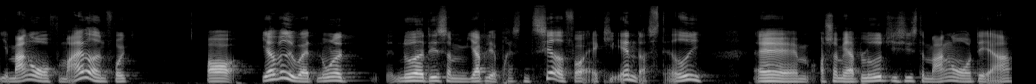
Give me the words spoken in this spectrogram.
i mange år for mig været en frygt. Og jeg ved jo, at nogle af, noget af det, som jeg bliver præsenteret for af klienter stadig, øhm, og som jeg er blevet de sidste mange år, det er,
